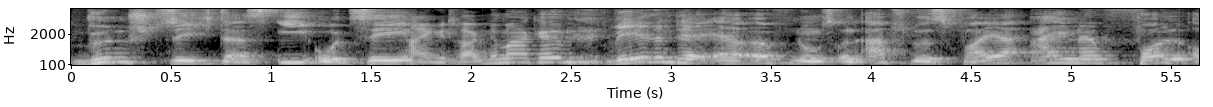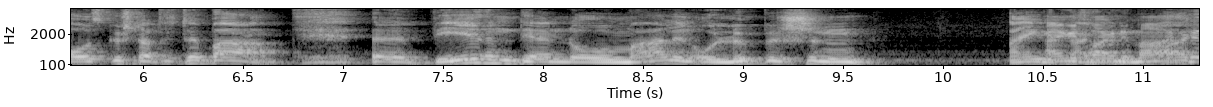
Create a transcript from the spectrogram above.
wünscht sich das IOC Eingetragene Marke. während der Eröffnungs- und Abschlussfeier eine voll ausgestattete Bar. Äh, während der normalen olympischen Eingetragene Marke.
